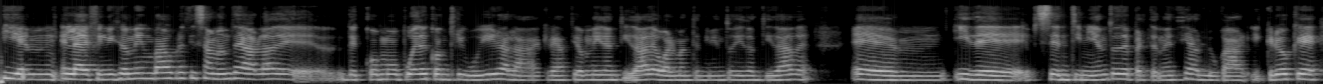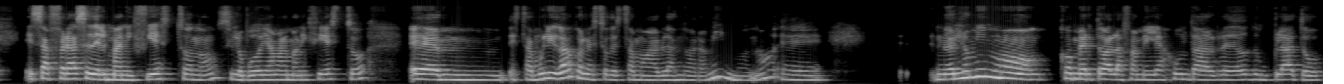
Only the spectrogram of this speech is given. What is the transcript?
Y en, en la definición de Inbau precisamente habla de, de cómo puede contribuir a la creación de identidades o al mantenimiento de identidades eh, y de sentimiento de pertenencia a un lugar. Y creo que esa frase del manifiesto, ¿no? Si lo puedo llamar manifiesto, eh, está muy ligado con esto que estamos hablando ahora mismo, ¿no? Eh, no es lo mismo comer toda la familia juntas alrededor de un plato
